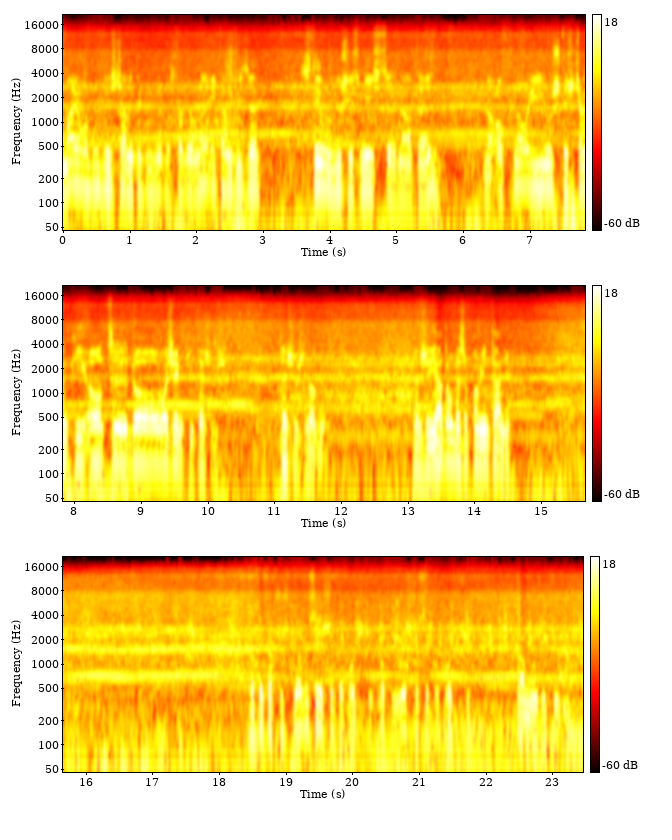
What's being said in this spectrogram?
mają obydwie ściany te główne postawione i tam widzę z tyłu już jest miejsce na ten na okno i już te ścianki od do łazienki też już też już robią. Także jadą bez opamiętania. Dlatego kaczuszki, a wy sobie jeszcze pochodźcie trochę, jeszcze sobie pochodźcie. Tam możecie iść.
